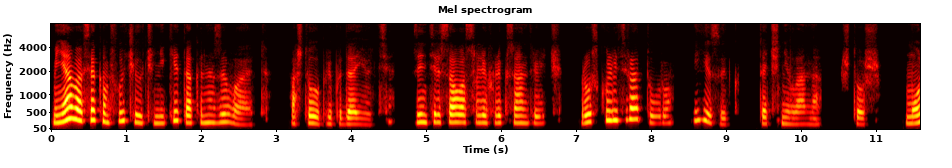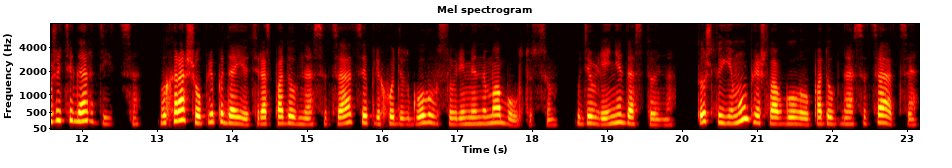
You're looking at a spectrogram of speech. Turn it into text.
Меня, во всяком случае, ученики так и называют. А что вы преподаете? Заинтересовался Лев Александрович. Русскую литературу и язык, уточнила она. Что ж, можете гордиться. Вы хорошо преподаете, раз подобные ассоциации приходят в голову современным оболтусам. Удивление достойно. То, что ему пришла в голову подобная ассоциация,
